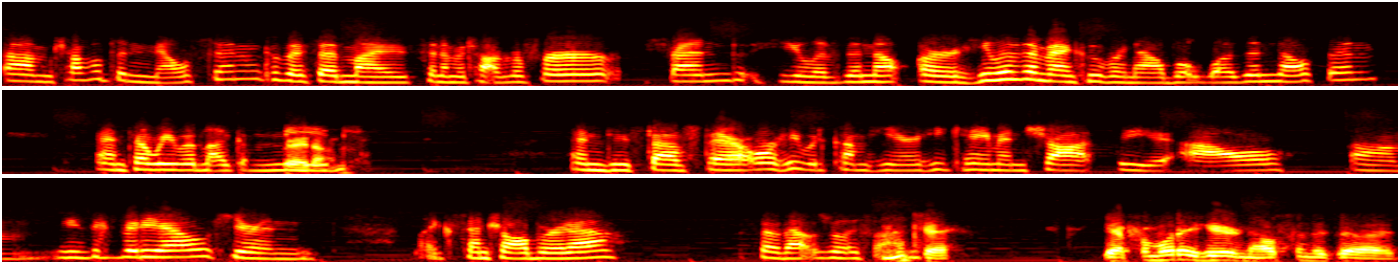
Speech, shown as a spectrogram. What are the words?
um, traveled to Nelson because I said my cinematographer friend he lives in Nel- or he lives in Vancouver now, but was in Nelson, and so we would like meet on. and do stuff there, or he would come here. He came and shot the Owl um, music video here in like Central Alberta, so that was really fun. Okay. Yeah, from what I hear, Nelson is a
